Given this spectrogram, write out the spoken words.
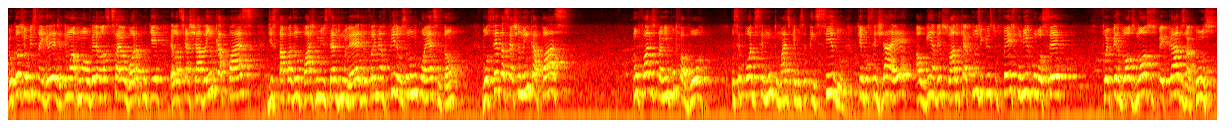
Eu canso de ouvir isso na igreja. Tem uma, uma ovelha nossa que saiu agora porque ela se achava incapaz de estar fazendo parte do Ministério de Mulheres. Eu falei, minha filha, você não me conhece então? Você está se achando incapaz? Não fale isso para mim, por favor. Você pode ser muito mais do que você tem sido, porque você já é alguém abençoado. O que a cruz de Cristo fez comigo e com você foi perdoar os nossos pecados na cruz.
